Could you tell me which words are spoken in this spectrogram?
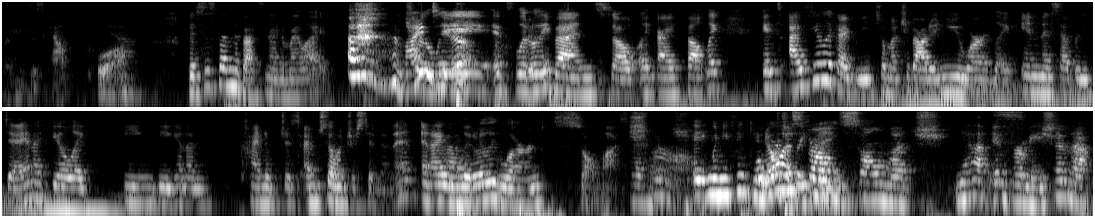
Great. discount. Cool. Yeah. This has been the best night of my life. Mine Truly, too. It's literally been so like I felt like it's I feel like I read so much about it and you are like in this every day and I feel like being vegan I'm kind of just I'm so interested in it and I Yeah. literally learned so much. So much. And when you think you Well, know we're just everything. thrown so much yes. information that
